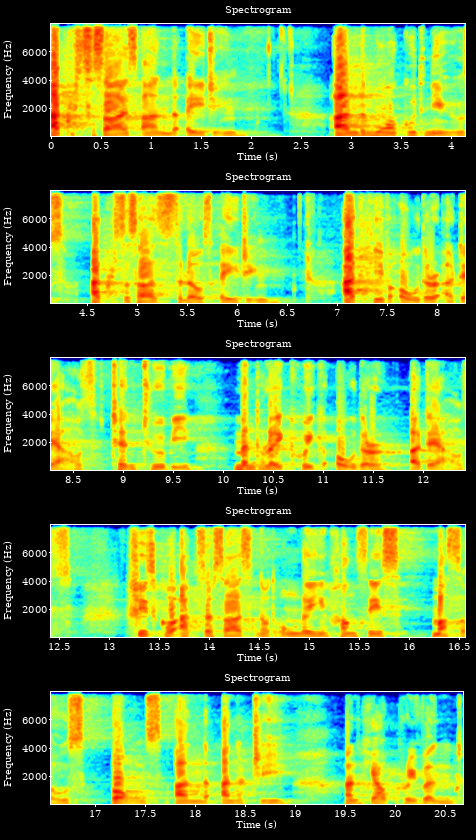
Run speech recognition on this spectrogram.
Exercise and aging. And more good news exercise slows aging. Active older adults tend to be mentally quick older adults. Physical exercise not only enhances muscles, bones, and energy, and help prevent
